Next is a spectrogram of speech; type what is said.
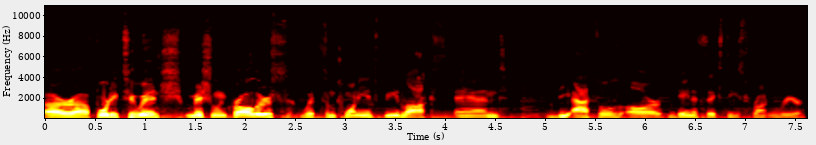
are uh, 42 inch Michelin crawlers with some 20 inch bead locks and the axles are Dana 60s front and rear.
